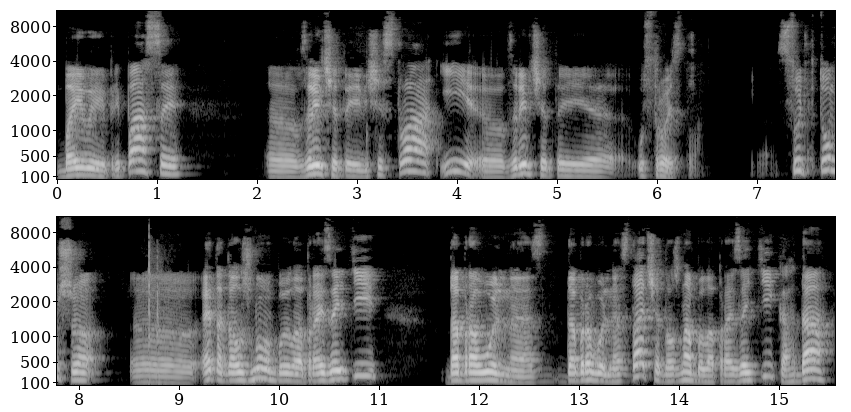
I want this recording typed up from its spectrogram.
боевые припасы, Э, взрывчатые вещества и э, взрывчатые устройства. Суть в том, что э, это должно было произойти, добровольная, добровольная сдача должна была произойти, когда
